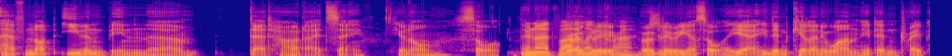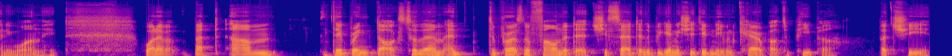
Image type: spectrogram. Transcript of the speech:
have not even been um, that hard, I'd say. You know, so They're not violent burglary, crimes. burglary or so. Yeah, he didn't kill anyone. He didn't rape anyone. He, whatever. But um, they bring dogs to them, and the person who founded it, she said in the beginning she didn't even care about the people, but she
